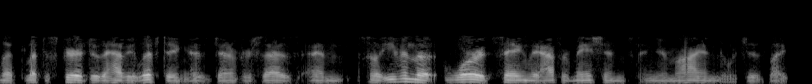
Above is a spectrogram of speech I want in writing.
let let the spirit do the heavy lifting as jennifer says. And so even the words saying the affirmations in your mind which is like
